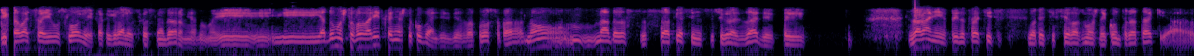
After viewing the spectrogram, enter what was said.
диктовать свои условия, как играли с Краснодаром, я думаю. И, и я думаю, что фаворит, конечно, Кубань здесь без вопросов. А, но надо с ответственностью сыграть сзади, при, заранее предотвратить вот эти все возможные контратаки, а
